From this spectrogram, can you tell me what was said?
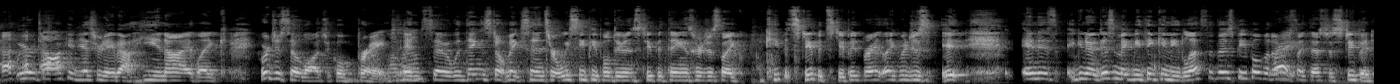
we were talking yesterday about he and I like we're just so logical brained, and so when things don't make sense or we see people doing stupid things, we're just like keep it stupid, stupid, right? Like we're just it, and it's you know it doesn't make me think any less of those people, but I'm just like that's just stupid.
